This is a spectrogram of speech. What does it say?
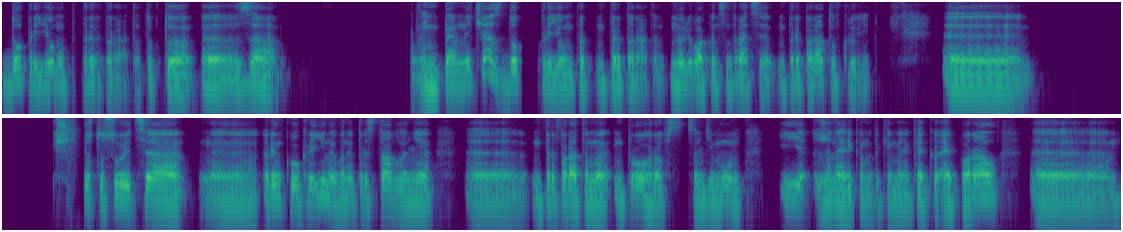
до прийому препарату. Тобто е, за певний час до прийому препарату. Нульова концентрація препарату в крові. Е, Що стосується е, ринку України, вони представлені е, препаратами Програф, Сандімун і женериками, такими як Екворал, е,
